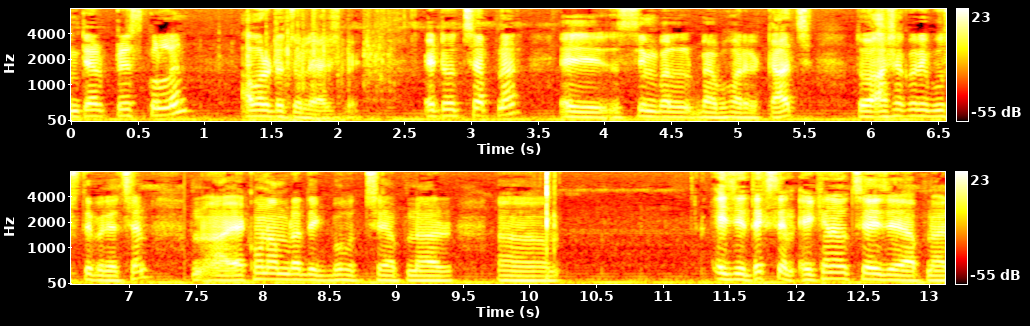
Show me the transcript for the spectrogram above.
ইন্টারপ্রেস করলেন, আবার ওটা চলে আসবে। এটা হচ্ছে আপনার এই সিম্বল ব্যবহারের কাজ। তো আশা করি বুঝতে পেরেছেন। এখন আমরা দেখব হচ্ছে আপনার এই যে দেখছেন, এখানে হচ্ছে এই যে আপনার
